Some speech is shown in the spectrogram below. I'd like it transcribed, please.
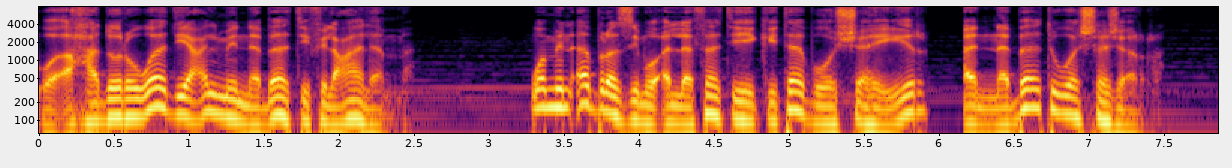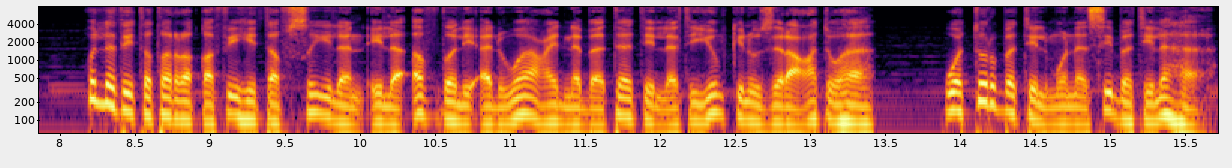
وأحد رواد علم النبات في العالم. ومن أبرز مؤلفاته كتابه الشهير النبات والشجر والذي تطرق فيه تفصيلا إلى أفضل أنواع النباتات التي يمكن زراعتها والتربة المناسبة لها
